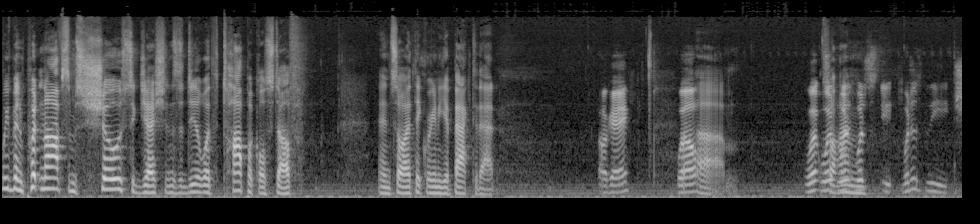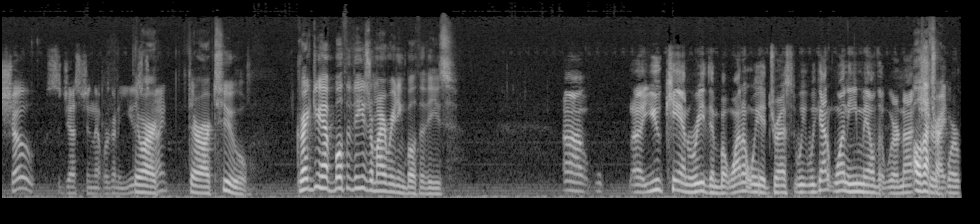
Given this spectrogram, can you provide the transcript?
we've been putting off some show suggestions to deal with topical stuff, and so I think we're gonna get back to that. Okay. Well, Um, what, what, so what, what's the what is the show suggestion that we're going to use there are tonight? there are two. Greg, do you have both of these, or am I reading both of these? Uh, uh, you can read them, but why don't we address? We, we got one email that we're not Oh, that's sure right. we're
